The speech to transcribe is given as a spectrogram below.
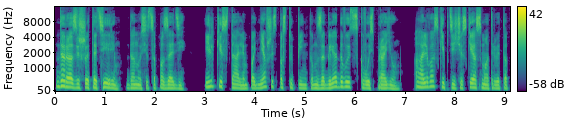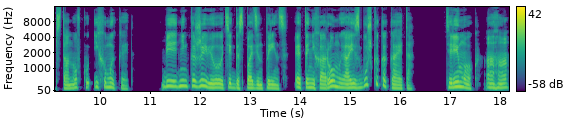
«Да разве ж это терем?» — доносится позади. Ильки с Талем, поднявшись по ступенькам, заглядывают сквозь проем. Альва скептически осматривает обстановку и хмыкает. «Бедненько живете, господин принц. Это не хоромы, а избушка какая-то». «Теремок, ага».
